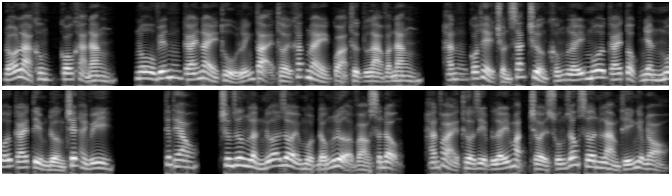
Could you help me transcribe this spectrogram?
đó là không có khả năng, nô viễn cái này thủ lĩnh tại thời khắc này quả thực là văn năng, hắn có thể chuẩn xác trưởng khống lấy mỗi cái tộc nhân mỗi cái tìm đường chết hành vi. Tiếp theo, Trương Dương lần nữa rời một đống lửa vào sân động, hắn phải thừa dịp lấy mặt trời xuống dốc sơn làm thí nghiệm nhỏ.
